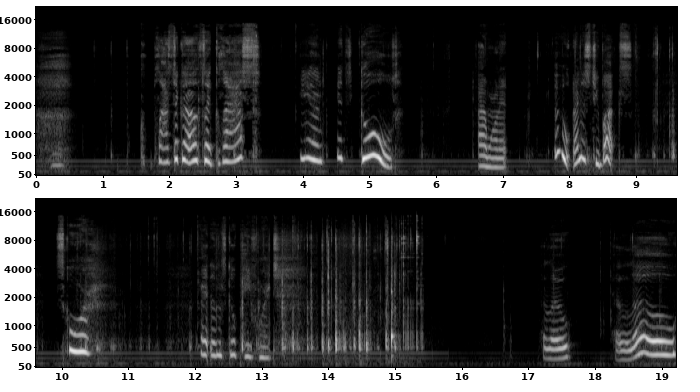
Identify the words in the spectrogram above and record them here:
Plastic that looks like glass? And it's gold. I want it. Ooh, and it's two bucks. Score. Alright, then let's go pay for it. Hello? Hello?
